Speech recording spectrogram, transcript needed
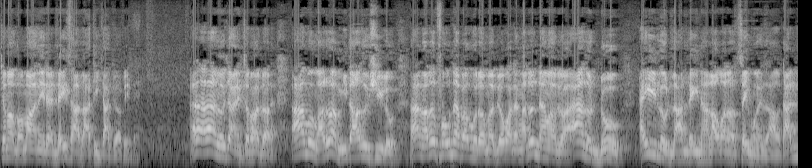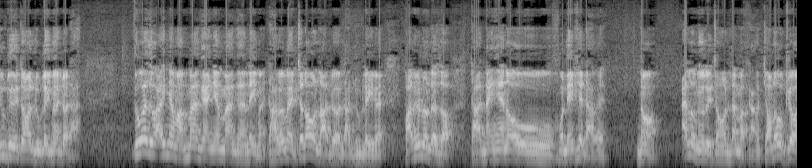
ကျွန်တော်ဗမာနေတဲ့လိမ့်စာစာအတိအကျပြောပေးတယ် အဲ့အဲ့လိုကြရင်ကျွန်တော်ပြောတယ်အားမို့ငါတို့ကမိသားစုရှိလို့အာငါတို့ဖုန်းနံပါတ်ကိုတော့မပြောပါနဲ့ငါတို့နံပါတ်ပြောအဲ့ဒါဆို no အဲ့လိုလာလိန်တာတော့ကတော့စိတ်ဝင်စားအောင်ဒါလူတွေကျွန်တော်လူလိန်မဲ့တွက်တာသူကဆိုအဲ့ညမှာမှန်ကန်ညမှန်ကန်လိမ့်မယ်ဒါပေမဲ့ကျွန်တော်လာပြောဒါလူလိန်ပဲဘာဖြစ်လို့လဲဆိုတော့ဒါနိုင်ငံတော်ခုနှစ်ဖြစ်တာပဲနော်အဲ့လိုမျိုးတွေကျွန်တော်လက်မခံအောင်ကျွန်တော်တို့ပြော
